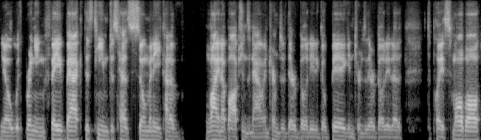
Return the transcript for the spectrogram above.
you know with bringing Fave back, this team just has so many kind of lineup options now in terms of their ability to go big, in terms of their ability to to play small ball.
